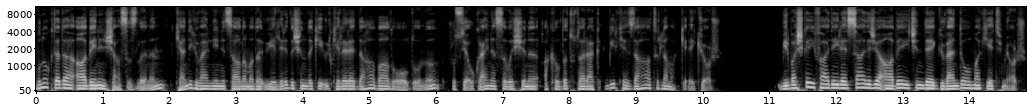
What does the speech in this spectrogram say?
Bu noktada AB'nin şanssızlığının kendi güvenliğini sağlamada üyeleri dışındaki ülkelere daha bağlı olduğunu Rusya-Ukrayna savaşını akılda tutarak bir kez daha hatırlamak gerekiyor. Bir başka ifadeyle sadece AB içinde güvende olmak yetmiyor.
